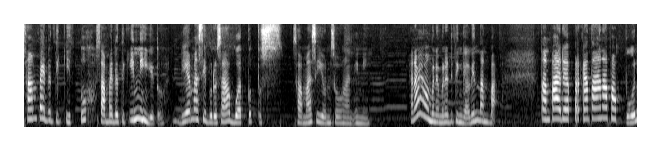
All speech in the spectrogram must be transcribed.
sampai detik itu, sampai detik ini gitu, dia masih berusaha buat putus sama si Yun Suwan ini. Karena memang benar-benar ditinggalin tanpa tanpa ada perkataan apa pun,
